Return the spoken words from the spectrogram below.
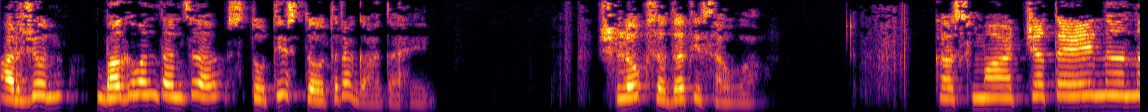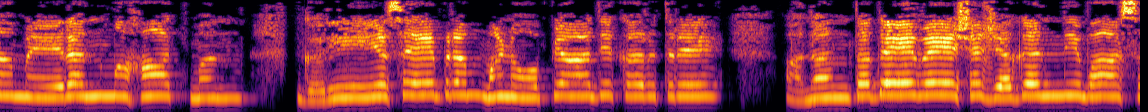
अर्जुन भगवंतांचं स्तुती स्तोत्र गात आहे. श्लोक सदतीसावा. कस्माच्च तेन न मेरन महात्मन गरीयसे ब्रह्मणोप्यादि कर्त्रे अनंत देवेश जगन्निवास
